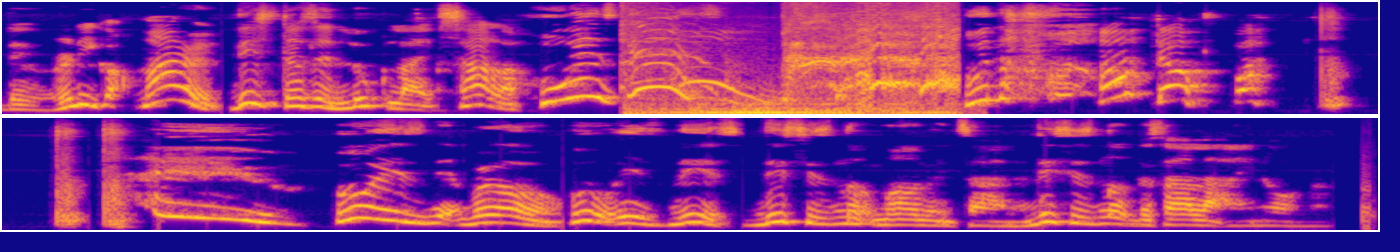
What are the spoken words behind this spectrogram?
they already got married. This doesn't look like Salah. Who is this? Who the fuck? The fuck? Who is this, bro? Who is this? This is not Mohamed Salah. This is not the Salah I know, bro.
